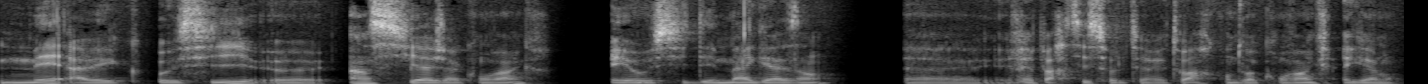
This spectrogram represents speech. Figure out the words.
mais avec aussi un siège à convaincre et aussi des magasins répartis sur le territoire qu'on doit convaincre également.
